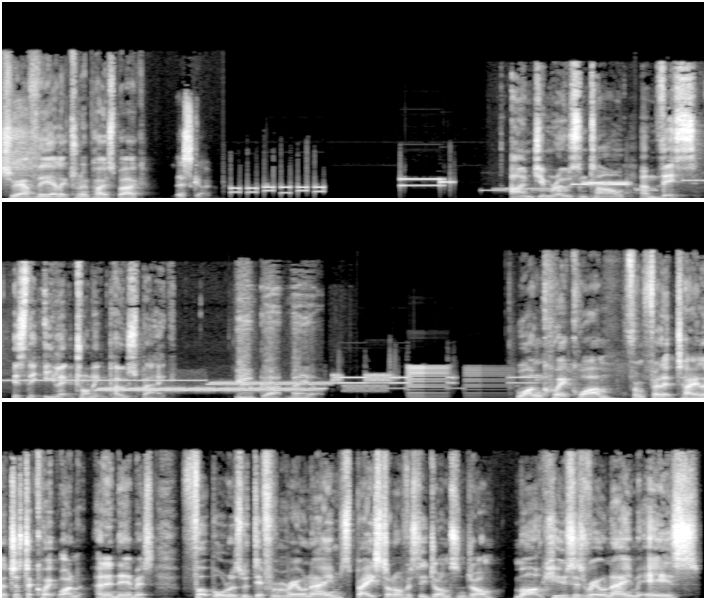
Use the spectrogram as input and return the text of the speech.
Should we have the electronic post bag? Let's go. I'm Jim Rosenthal, and this is the Electronic Post Bag. You've got mail. One quick one from Philip Taylor, just a quick one and a near miss. Footballers with different real names, based on obviously John St John. Mark Hughes' real name is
